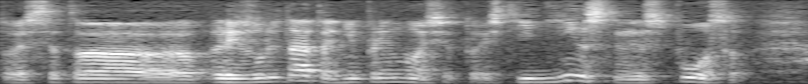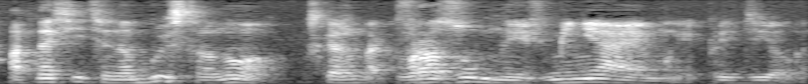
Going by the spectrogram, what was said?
То есть это результата не приносит. То есть единственный способ относительно быстро, но, скажем так, в разумные, вменяемые пределы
